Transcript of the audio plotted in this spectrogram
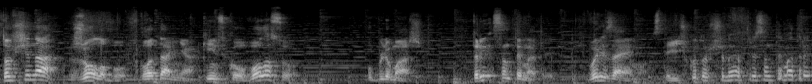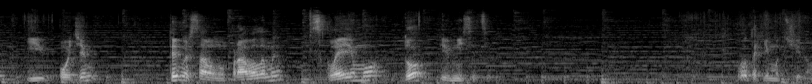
Товщина жолобу вкладання кінського волосу у плюмаж 3 см. Вирізаємо стрічку товщиною в 3 см і потім тими ж самими правилами склеїмо до півмісяців. Отаким от чином.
